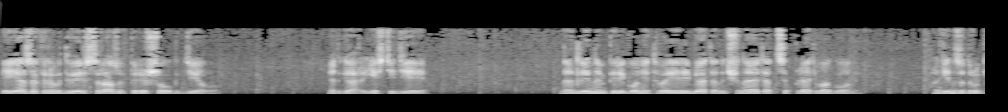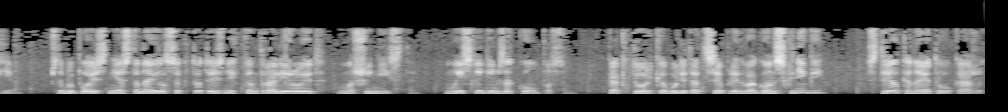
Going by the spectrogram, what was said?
и я, закрыв дверь, сразу перешел к делу. «Эдгар, есть идея. На длинном перегоне твои ребята начинают отцеплять вагоны. Один за другим. Чтобы поезд не остановился, кто-то из них контролирует машиниста. Мы следим за компасом. Как только будет отцеплен вагон с книгой, стрелка на это укажет.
